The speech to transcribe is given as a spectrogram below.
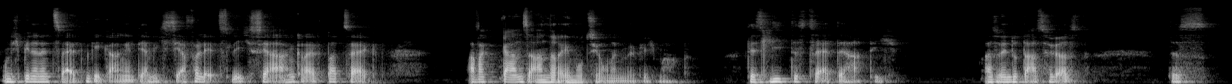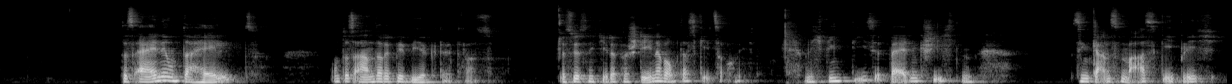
Und ich bin einen zweiten gegangen, der mich sehr verletzlich, sehr angreifbar zeigt, aber ganz andere Emotionen möglich macht. Das Lied, das zweite hatte ich. Also wenn du das hörst, das, das eine unterhält und das andere bewirkt etwas. Das wird nicht jeder verstehen, aber um das geht's auch nicht. Und ich finde, diese beiden Geschichten sind ganz maßgeblich,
